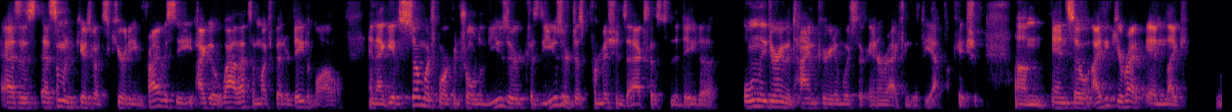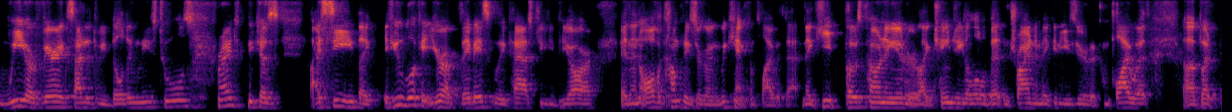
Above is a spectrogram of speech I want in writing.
as, a, as someone who cares about security and privacy, I go, wow, that's a much better data model. And that gives so much more control to the user because the user just permissions access to the data only during the time period in which they're interacting with the application. Um, and so I think you're right. And like, we are very excited to be building these tools, right? Because I see like, if you look at Europe, they basically passed GDPR and then all the companies are going, we can't comply with that. And they keep postponing it or like changing a little bit and trying to make it easier to comply with. Uh, but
